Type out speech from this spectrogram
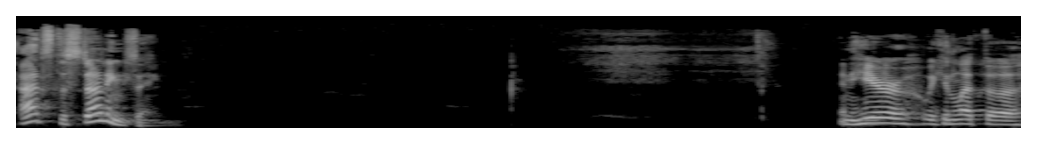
That's the stunning thing. And here we can let the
